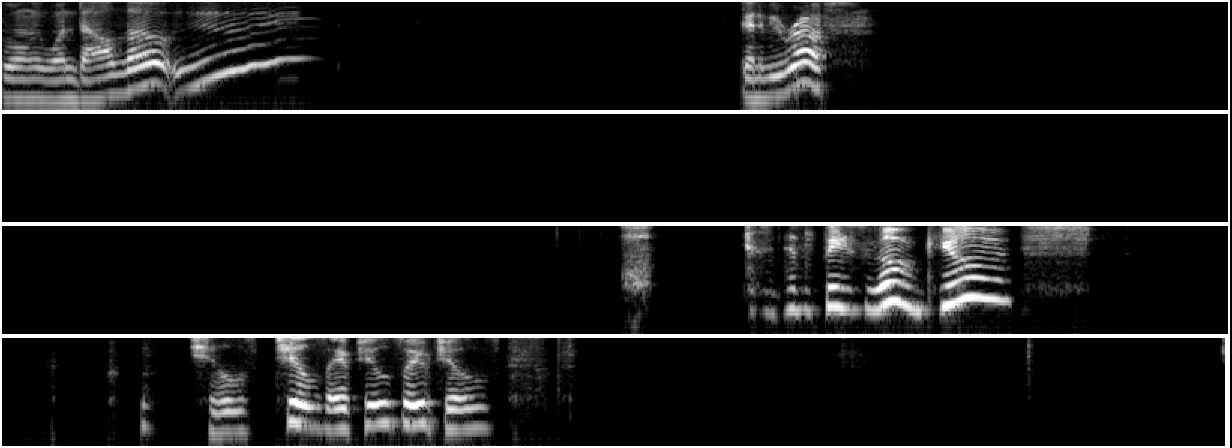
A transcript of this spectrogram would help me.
Only one doll though. Gonna be rough. Doesn't have a basement. Oh god. Chills, chills, I have chills, I have chills.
